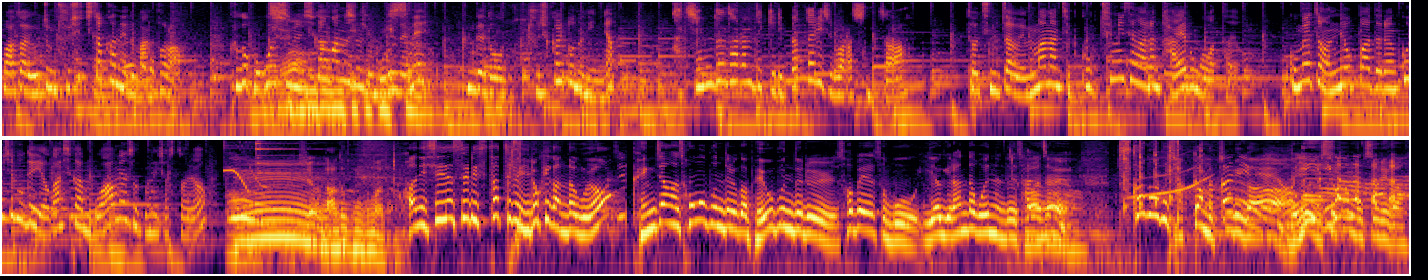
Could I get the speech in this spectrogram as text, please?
맞아 요즘 주식 시작한 애들 많더라. 그거 보고 있으면 시간 가는 줄도 모른다며? 근데 너 주식할 돈은 있냐? 같이 힘든 사람들끼리 뼈 때리지 마라, 진짜. 저 진짜 웬만한 집콕 취미 생활은 다 해본 것 같아요. 고매즈 언니 오빠들은 코시국에 여가 시간 뭐 하면서 보내셨어요? 진짜 나도 궁금하다. 아니 시즌3 스타트를 이렇게 간다고요? 굉장한 성우분들과 배우분들을 섭외해서 뭐 이야기를 한다고 했는데 사연을 맞아요. 누가 봐도 작가 목소리가. 너무 이- 익숙한 목소리가.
